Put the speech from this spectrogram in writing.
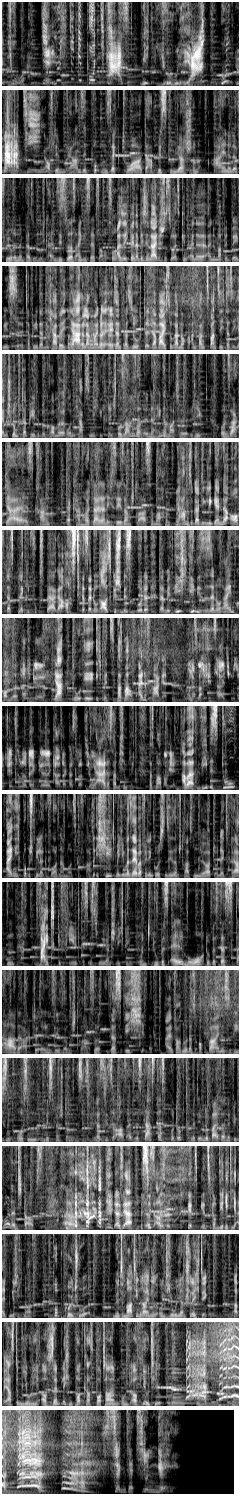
Popkultur, der lustige Podcast mit Julian und Martin. Auf dem Fernsehpuppensektor, da bist du ja schon eine der führenden Persönlichkeiten. Siehst du das eigentlich selbst auch so? Also ich bin ein bisschen neidisch, dass du als Kind eine, eine Muppet Babies äh, Tapete hattest. Ich habe jahrelang meine Eltern versucht, da war ich sogar noch Anfang 20, dass ich eine Schlumpftapete bekomme und ich habe sie nicht gekriegt. Wo Samson in der Hängematte liegt und sagt, ja, er ist krank, er kann heute leider nicht Sesamstraße machen. kam sogar die Legende auf, dass Blackie Fuchsberger aus der Sendung rausgeschmissen wurde, damit ich in diese Sendung reinkomme. Ja, du, äh, ich bin's. Pass mal auf, eine Frage. ich habe nicht viel Zeit, ich muss um 14 Uhr weg, äh, Katerkastration. Ja, das habe ich im Blick. Pass mal auf. Okay. Aber wie bist du eigentlich Puppenspieler geworden, haben wir uns gefragt. Also ich hielt mich immer selber für den größten Sesamstraßen-Nerd und Experten. Weit gefehlt, es ist Julian Schlichting. Und du bist Elmo, du bist der Star der aktuellen Sesamstraße. Dass ich äh, einfach nur das Opfer eines riesengroßen Missverständnisses bin. Das sieht so aus, als ist das das Produkt, mit dem du bald deine Figuren entstaubst. Ähm, das, ja, es Das sieht aus. Jetzt, jetzt kommen die richtig alten Geschichten raus. Popkultur mit Martin Reinl und Julian Schlichting. Ab 1. Juni auf sämtlichen Podcast-Portalen und auf YouTube. Sensationell.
